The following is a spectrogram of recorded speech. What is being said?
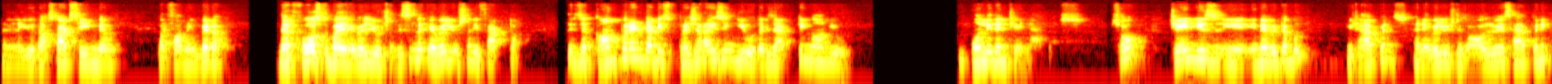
And you now start seeing them performing better. They're forced by evolution. This is like evolutionary factor. There is a component that is pressurizing you, that is acting on you. Only then change happens. So change is inevitable. It happens and evolution is always happening.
